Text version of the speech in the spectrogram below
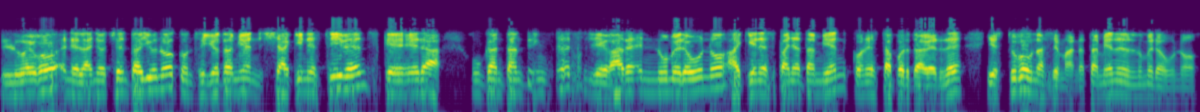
Luego, en el año 81, consiguió también Shakin Stevens, que era un cantante inglés, llegar en número uno aquí en España también con esta Puerta Verde y estuvo una semana también en el número uno.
